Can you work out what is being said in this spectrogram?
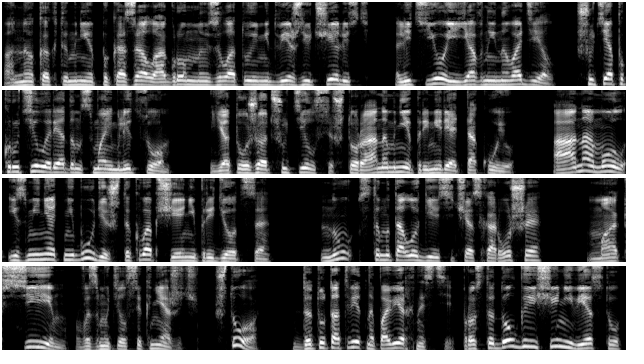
Она как-то мне показала огромную золотую медвежью челюсть, литье и явный новодел, шутя покрутила рядом с моим лицом. Я тоже отшутился, что рано мне примерять такую, а она, мол, изменять не будешь, так вообще не придется. Ну, стоматология сейчас хорошая. Максим, возмутился княжич. Что? Да тут ответ на поверхности, просто долго ищи невесту,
